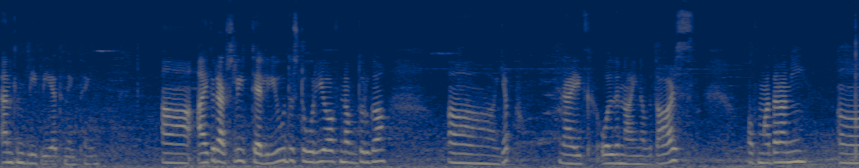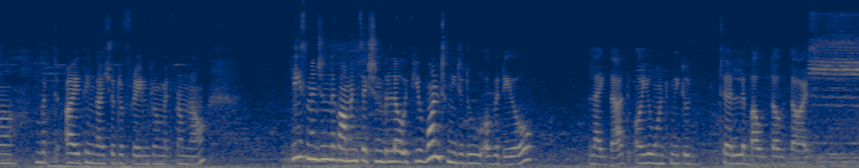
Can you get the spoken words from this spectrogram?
and completely ethnic thing. Uh, I could actually tell you the story of Navdurga. Uh, yep, like all the nine avatars of Matarani. Uh, but I think I should refrain from it from now please mention in the comment section below if you want me to do a video like that or you want me to tell about the avatars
